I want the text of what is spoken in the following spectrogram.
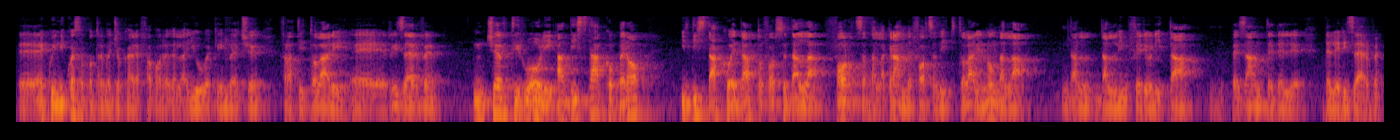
eh, e quindi questo potrebbe giocare a favore della Juve che invece fra titolari e riserve in certi ruoli ha distacco però il distacco è dato forse dalla forza, dalla grande forza dei titolari non dalla, dal, dall'inferiorità pesante delle, delle riserve.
